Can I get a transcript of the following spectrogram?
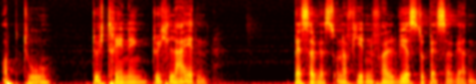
ob du durch Training, durch Leiden besser wirst. Und auf jeden Fall wirst du besser werden.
